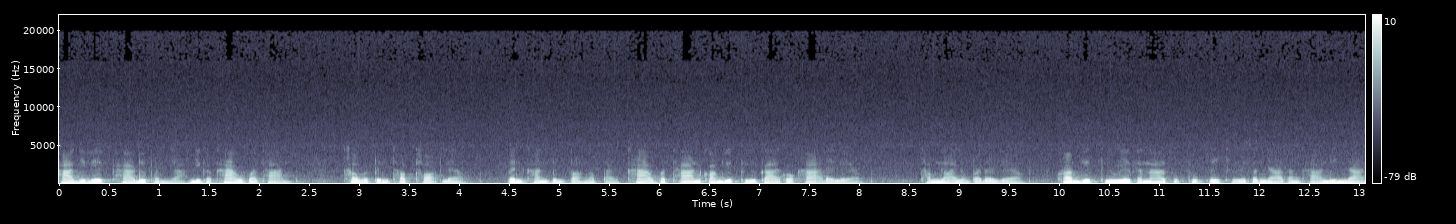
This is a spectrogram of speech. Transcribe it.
ฆ่ากิเลสฆ่าด้วยปัญญา นี่ก็ฆ่าอุปทาน เข้าไปเป็นทอดทอดแล้ว เป็นขั้นเป็นตอนเข้าไปฆ่าอุปทานความยึดถือกายก็ฆ่าได้แล้วทำลายลงไปได้แล้ว ความยึดถือเวทนาสุขทุกข์เฉยๆสัญญาทั้งขานวิญญาณ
